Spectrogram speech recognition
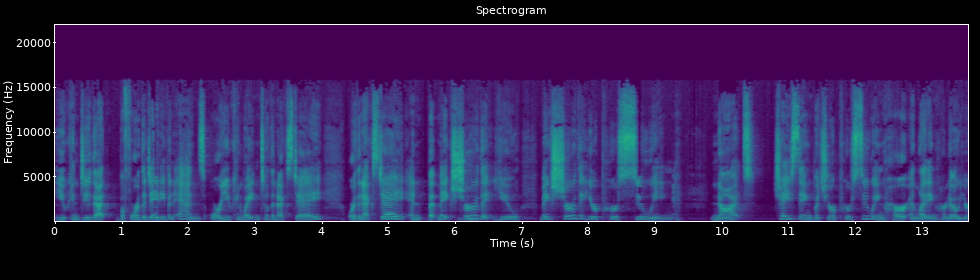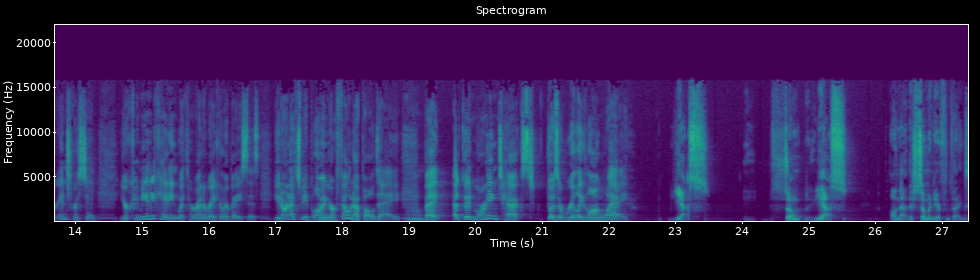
you can do that before the date even ends, or you can wait until the next day or the next day. And but make sure that you make sure that you're pursuing, not chasing, but you're pursuing her and letting her know you're interested. You're communicating with her on a regular basis. You don't have to be blowing her phone up all day, but a good morning text goes a really long way. Yes. So yes, on that. There's so many different things.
